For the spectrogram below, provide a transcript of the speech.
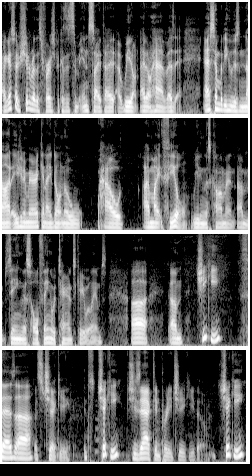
I guess I should have read this first because it's some insight that I, we don't. I don't have as as somebody who is not Asian American. I don't know how I might feel reading this comment. I'm seeing this whole thing with Terrence K. Williams. Uh, um, Cheeky says. Uh, it's Chicky. It's Chicky. She's acting pretty cheeky though. Chicky,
